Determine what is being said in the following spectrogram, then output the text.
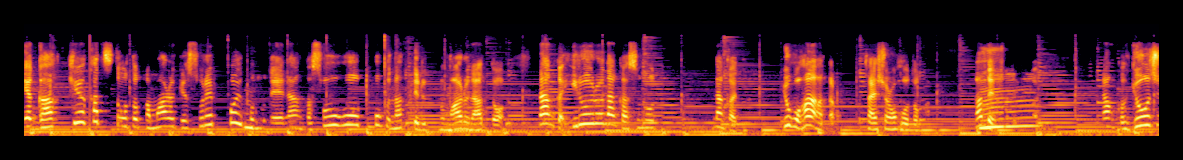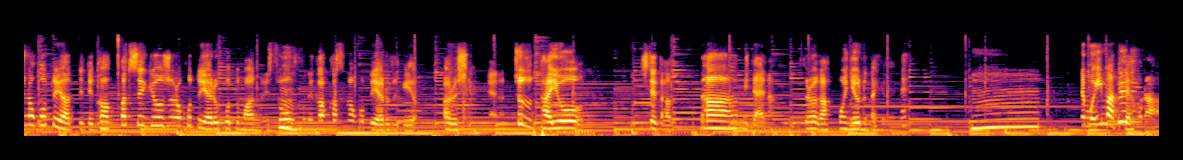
いや学級活動とかもあるけどそれっぽいことでなんか総合っぽくなってるのもあるなと。なんかいろいろなんかそのなんかよく分からなかったの。最初の方とか。なんでう。ん。なんか行事のことやってて学活で行事のことやることもあるのに総合で学活のことやるときあるしみたいな。ちょっと多様してたなみたいな。それは学校によるんだけどね。うーん。でも今ってほら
